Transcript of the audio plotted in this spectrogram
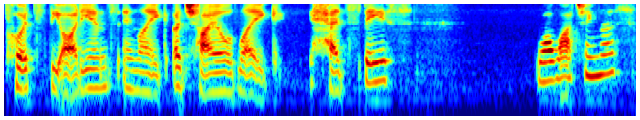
puts the audience in like a childlike headspace while watching this?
